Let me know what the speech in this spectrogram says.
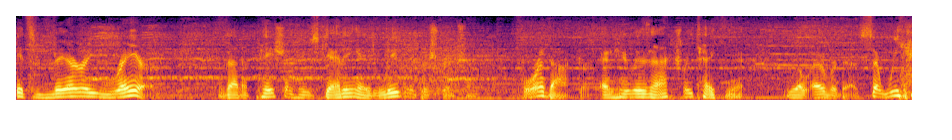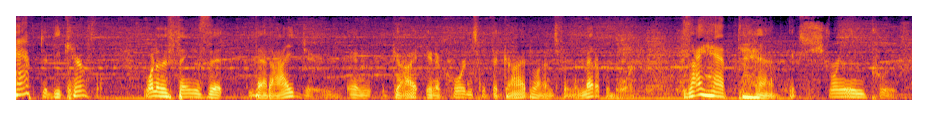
it's very rare that a patient who's getting a legal prescription for a doctor and who is actually taking it will overdose. So we have to be careful. One of the things that, that I do in, gui- in accordance with the guidelines from the medical board is I have to have extreme proof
